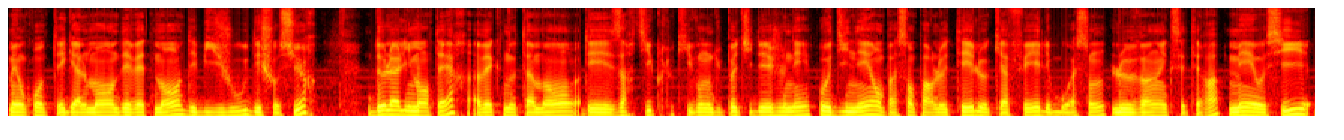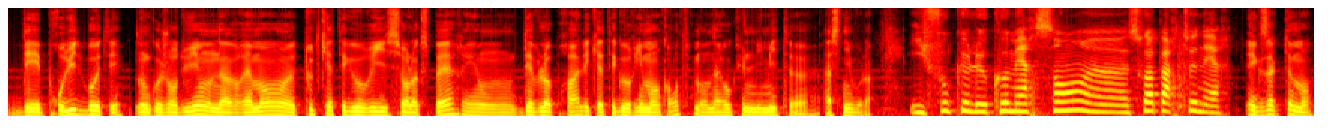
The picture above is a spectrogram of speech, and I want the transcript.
mais on compte également des vêtements, des bijoux, des chaussures, de l'alimentaire avec notamment des articles qui vont du petit déjeuner au dîner en passant par le thé, le café, les boissons, le vin, etc. Mais aussi des produits de beauté. Donc aujourd'hui on a vraiment euh, toute catégorie sur l'Oxpert et on développera les catégories manquantes, mais on n'a aucune limite euh, à ce niveau-là. Il faut que le commerçant euh, soit partenaire. Exactement.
